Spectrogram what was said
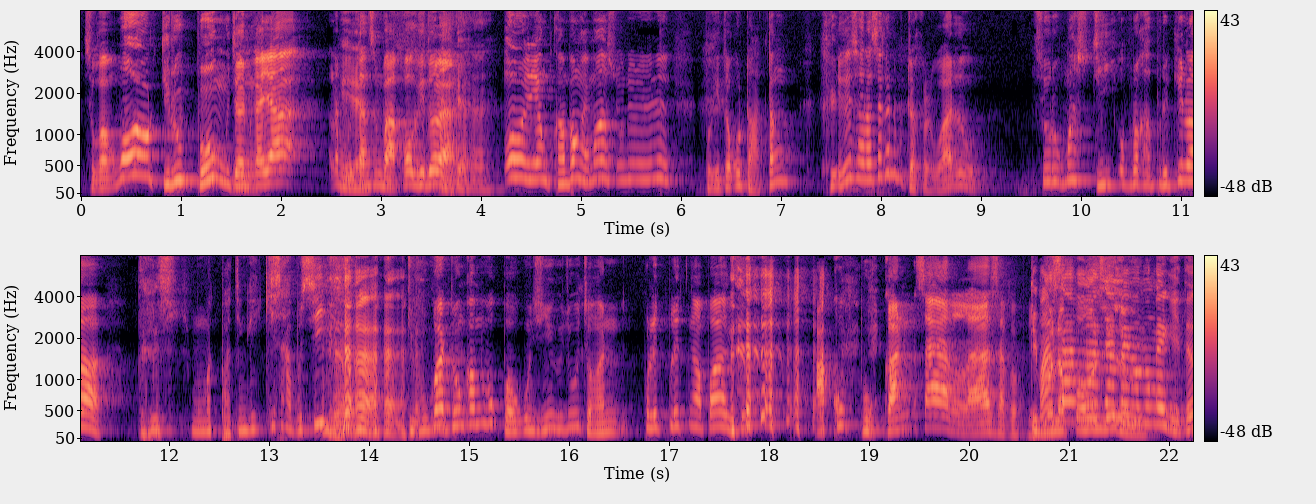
suka wow dirubung jangan kayak rebutan sembako gitu lah. Oh, yang gampang ya Mas. Ini, ini. Begitu aku datang, itu salah saya kan udah keluar tuh. Suruh Mas diobrak-abrikin lah. Terus mumet bacing kiki apa sih? Dibuka dong kamu kok bau kuncinya gitu, jangan pelit-pelit ngapa gitu. aku bukan sales aku Di bilang. Monopoli masa ngomong kayak gitu?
